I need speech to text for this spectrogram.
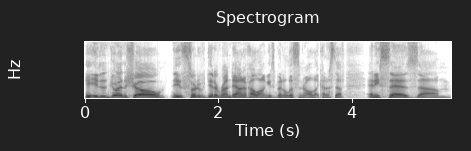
he- he's enjoying the show. He sort of did a rundown of how long he's been a listener, all that kind of stuff. And he says um,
